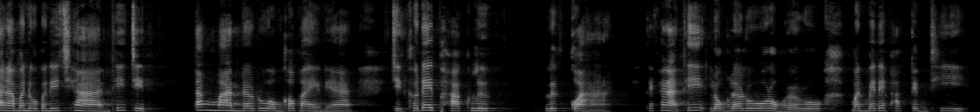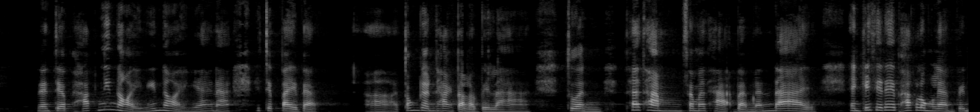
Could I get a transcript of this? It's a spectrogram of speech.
อารามณูปนิชฌานที่จิตตั้งมั่นแล้วรวมเข้าไปเนี่ย จิตเขาได้พักลึกลึกกว่า แต่ขณะที่ลงแล้วรู้ลงแล้วรู้ มันไม่ได้พักเต็มที่มันจะพักนิดหน่อยนิดหน่อยเงี้ยนะจะไปแบบต้องเดินทางตลอดเวลา ส่วนถ้าทำสมถะแบบนั้นได้แอนก็จะได้พักโรงแรมเป็น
